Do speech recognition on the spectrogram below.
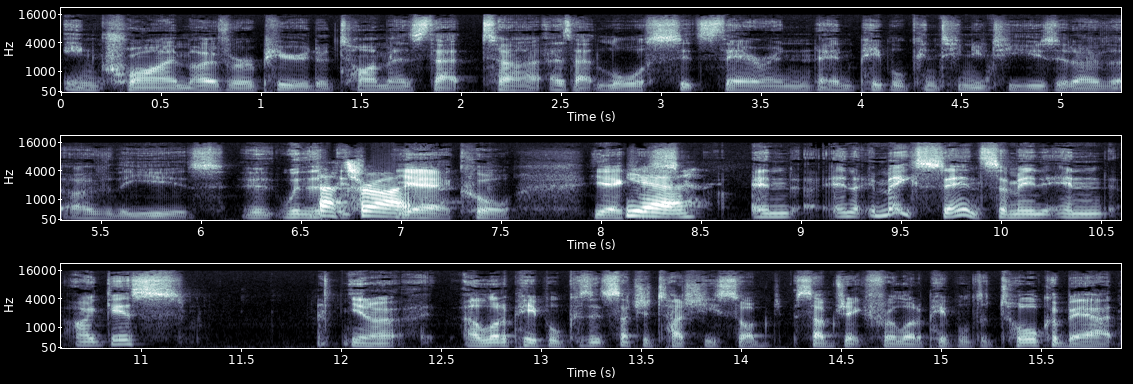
in crime over a period of time as that uh, as that law sits there and, and people continue to use it over over the years. It, That's it, right. Yeah, cool. Yeah, yeah, and and it makes sense. I mean, and I guess you know a lot of people because it's such a touchy sub- subject for a lot of people to talk about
